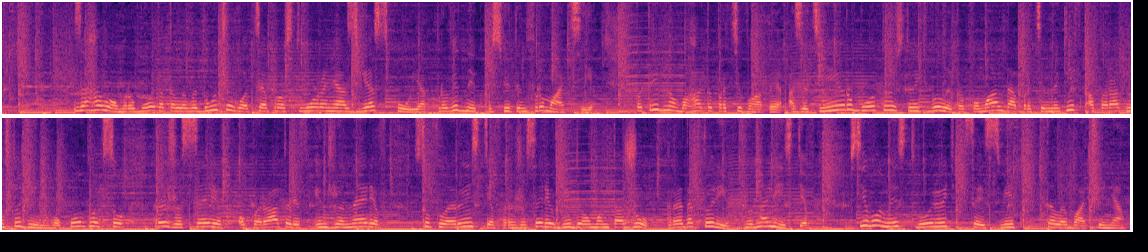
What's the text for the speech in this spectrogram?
Загалом робота телеведучого це про створення зв'язку як провідник у світ інформації. Потрібно багато працювати. А за цією роботою стоїть велика команда працівників апаратно-студійного комплексу, режисерів, операторів, інженерів, суфлеристів, режисерів відеомонтажу, редакторів, журналістів. Всі вони створюють цей світ телебачення.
